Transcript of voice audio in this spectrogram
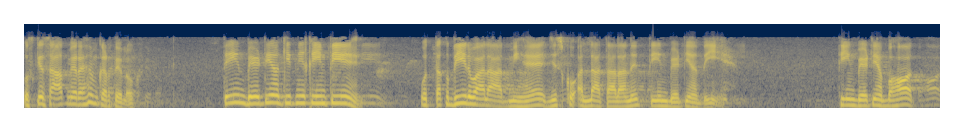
उसके साथ में रहम करते लोग। तीन बेटियाँ कितनी कीमती हैं? वो तकदीर वाला आदमी है जिसको अल्लाह ताला ने तीन बेटियाँ दी हैं। तीन बेटियाँ बहुत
